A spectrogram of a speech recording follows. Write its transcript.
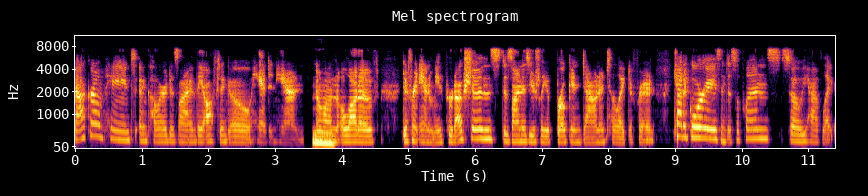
background paint and color design, they often go hand in hand. Mhm. On a lot of different animated productions, design is usually broken down into like different categories and disciplines. So you have like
